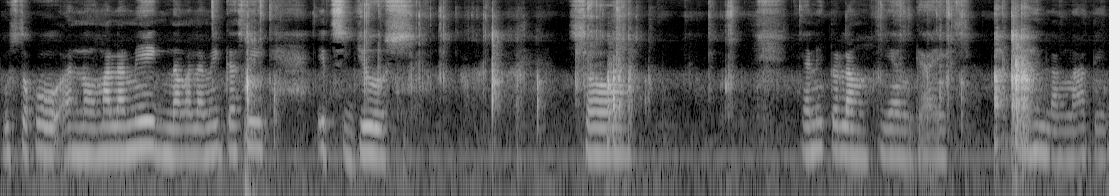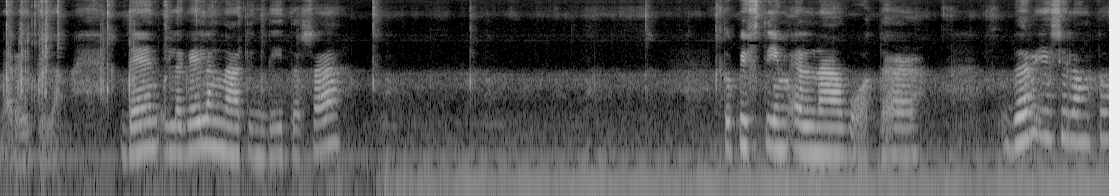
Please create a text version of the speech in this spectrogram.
gusto ko ano malamig na malamig kasi it's juice. So ganito lang yan guys. Ahin lang natin, ready lang. Then, ilagay lang natin dito sa 250 ml na water. Very easy lang to.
